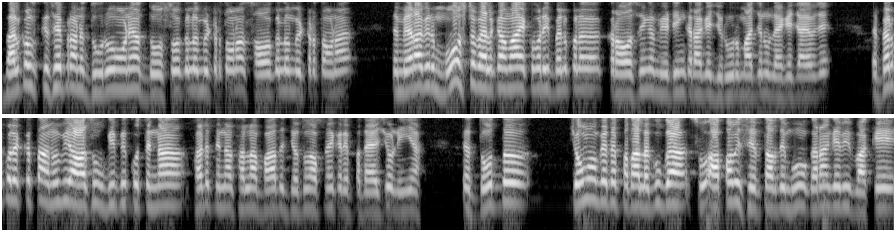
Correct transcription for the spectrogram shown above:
ਬਿਲਕੁਲ ਕਿਸੇ ਭਰਾ ਨੂੰ ਦੂਰੋਂ ਆਉਣਾ 200 ਕਿਲੋਮੀਟਰ ਤੋਂ ਆਉਣਾ 100 ਕਿਲੋਮੀਟਰ ਤੋਂ ਆਉਣਾ, ਤੇ ਮੇਰਾ ਵੀਰ ਮੋਸਟ ਵੈਲਕਮ ਆ। ਇੱਕ ਵਾਰੀ ਬਿਲਕੁਲ ਕ੍ਰਾਸਿੰਗ ਮੀਟਿੰਗ ਕਰਾ ਕੇ ਜਰੂਰ ਮੱਝ ਨੂੰ ਲੈ ਕੇ ਜਾਇਓ ਜੇ। ਤੇ ਬਿਲਕੁਲ ਇੱਕ ਤੁਹਾਨੂੰ ਵੀ ਆਸ ਹੋਊਗੀ ਵੀ ਕੋਈ ਤਿੰਨਾਂ, ਸਾਢੇ ਤਿੰਨਾਂ ਸਾਲਾਂ ਬਾਅਦ ਜਦੋਂ ਆਪਣੇ ਘਰੇ ਪਦਾਇਸ਼ ਹੋਣੀ ਆ, ਤੇ ਦੁੱਧ ਚੋਵੋਗੇ ਤੇ ਪਤਾ ਲੱਗੂਗਾ। ਸੋ ਆਪਾਂ ਵੀ ਸਿਫਤ ਆਪਦੇ ਮੂੰਹੋਂ ਕਰਾਂਗੇ ਵੀ ਵਾਕਈ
